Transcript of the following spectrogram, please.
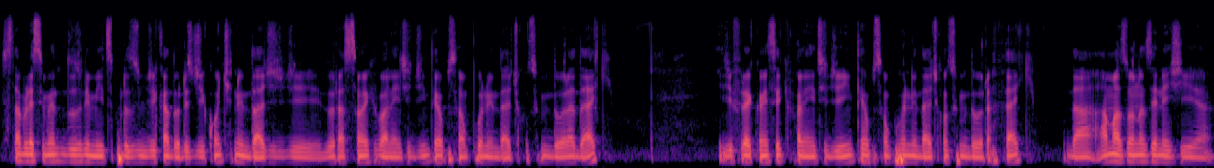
estabelecimento dos limites para os indicadores de continuidade de duração equivalente de interrupção por unidade consumidora DEC e de frequência equivalente de interrupção por unidade consumidora FEC da Amazonas Energia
